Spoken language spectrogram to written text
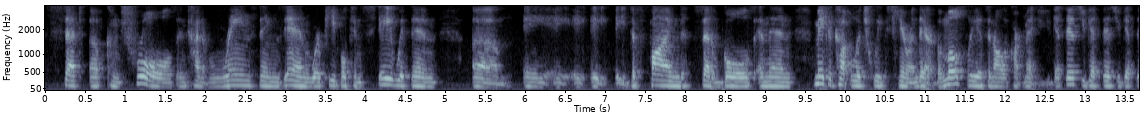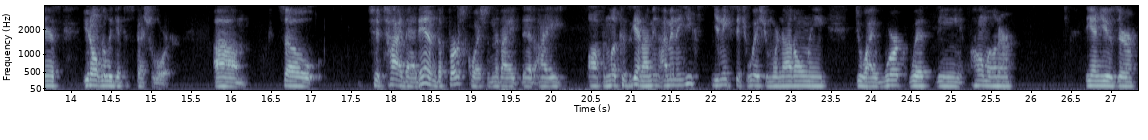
set of controls and kind of rein things in where people can stay within um, a, a, a, a, defined set of goals and then make a couple of tweaks here and there. But mostly it's an a la carte menu. You get this, you get this, you get this. You don't really get to special order. Um, so to tie that in, the first question that I that I often look because again I'm in I'm in a unique, unique situation where not only do I work with the homeowner, the end user,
